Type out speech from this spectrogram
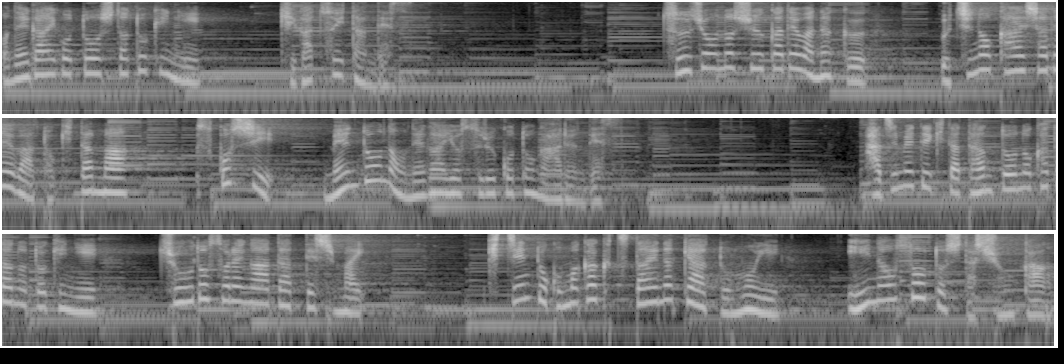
お願い事をした時に気がついたんです。通常の集荷ではなくうちの会社では時たま少し面倒なお願いをすることがあるんです。初めて来た担当の方の時にちょうどそれが当たってしまいきちんと細かく伝えなきゃと思い言い直そうとした瞬間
